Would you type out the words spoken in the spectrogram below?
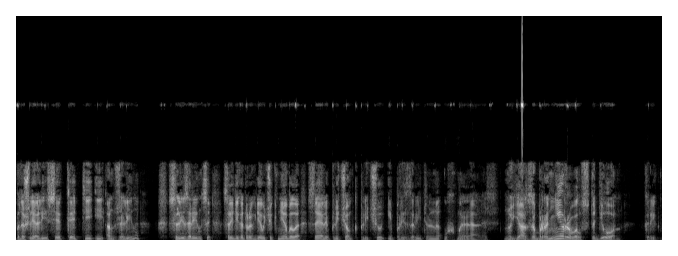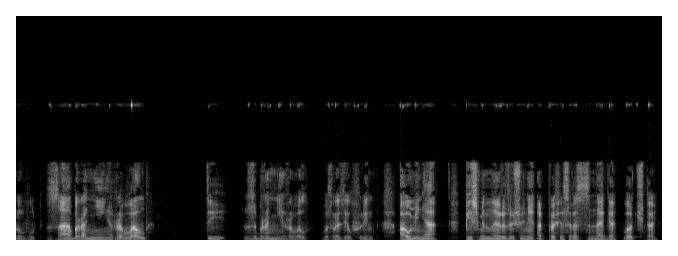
Подошли Алисия, Кэти и Анджелина. Слизеринцы, среди которых девочек не было, стояли плечом к плечу и презрительно ухмылялись. — Но я забронировал стадион! — крикнул Вуд. — Забронировал! — Ты забронировал, — возразил Флинт. — А у меня письменное разрешение от профессора Снега. Вот читай.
